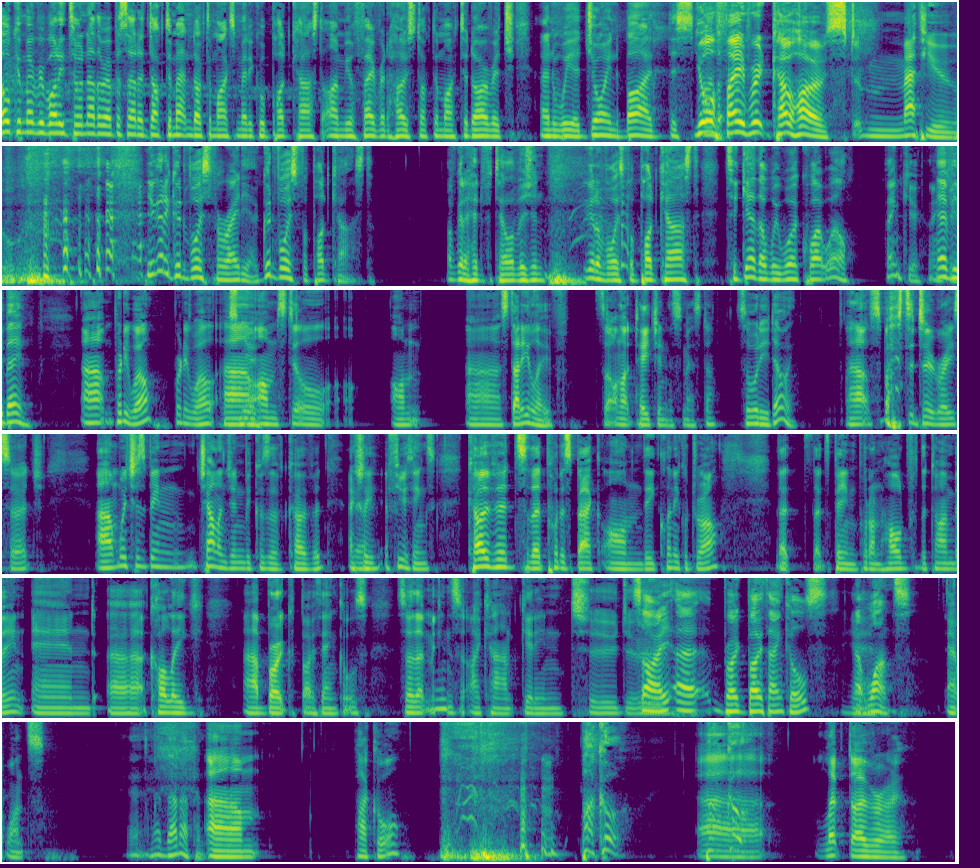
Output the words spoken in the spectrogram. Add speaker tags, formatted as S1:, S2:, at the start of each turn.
S1: Welcome, everybody, to another episode of Dr. Matt and Dr. Mike's Medical Podcast. I'm your favorite host, Dr. Mike Todorovic, and we are joined by this.
S2: Your
S1: other-
S2: favorite co-host, Matthew.
S1: You've got a good voice for radio, good voice for podcast. I've got a head for television. You got a voice for podcast. Together, we work quite well.
S2: Thank you. Thank
S1: How have you been?
S2: Um, pretty well. Pretty well. Uh. I'm still on uh, study leave, so I'm not teaching this semester.
S1: So, what are you doing?
S2: Uh, I'm supposed to do research, um, which has been challenging because of COVID. Actually, a few things. COVID, so that put us back on the clinical trial. That that's been put on hold for the time being, and uh, a colleague uh, broke both ankles, so that means I can't get in to do
S1: Sorry, uh, broke both ankles at once.
S2: at once.
S1: Yeah, how'd that happen?
S2: Um, parkour.
S1: Parkour.
S2: Uh, leapt over a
